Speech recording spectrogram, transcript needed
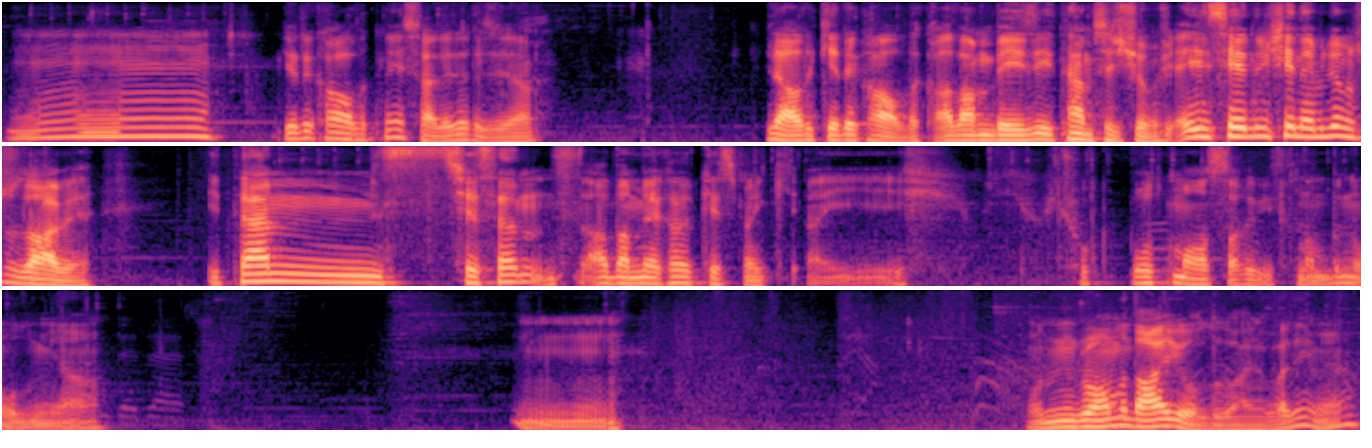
Hmm, geri kaldık. Neyse hallederiz ya. Bir aldık geri kaldık. Adam base'i item seçiyormuş. En sevdiğim şey ne biliyor musunuz abi? İtem kesen adamı yakalayıp kesmek. Ay, çok bot mu alsak ilk lan? Bu ne oğlum ya? Hmm. Onun roam'u daha iyi oldu galiba değil mi?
